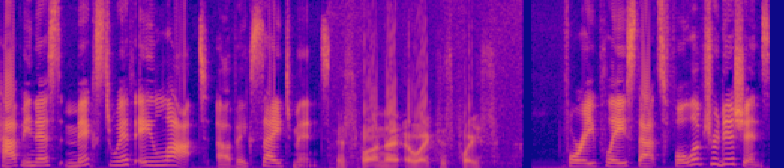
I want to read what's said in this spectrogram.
happiness mixed with a lot of excitement. It's fun. I, I like this place. For a place that's full of traditions,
